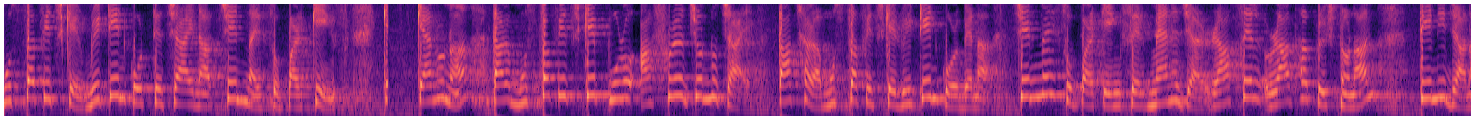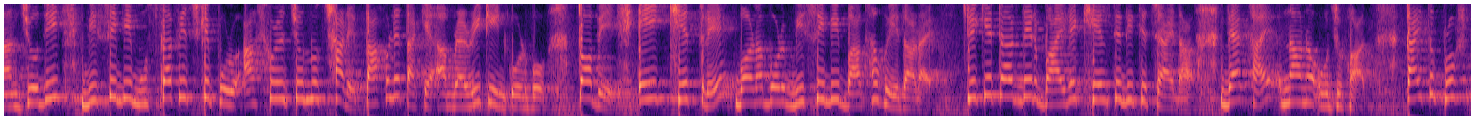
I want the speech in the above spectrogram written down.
মুস্তাফিজকে রিটেন করতে চায় না চেন্নাই সুপার কিংস। কেননা তারা মুস্তাফিজকে পুরো আসরের জন্য চায়। তাছাড়া মুস্তাফিজকে রিটেন করবে না। চেন্নাই সুপার কিংসের ম্যানেজার রাসেল রাধাকৃষ্ণনান, তিনি জানান, যদি বিসিবি মুস্তাফিজকে পুরো আসরের জন্য ছাড়ে, তাহলে তাকে আমরা রিটেন করব। তবে এই ক্ষেত্রে বরাবর বিসিবি বাধা হয়ে দাঁড়ায়। ক্রিকেটারদের বাইরে খেলতে দিতে চায় না। দেখায় নানা অজুহাত। তাই তো প্রশ্ন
